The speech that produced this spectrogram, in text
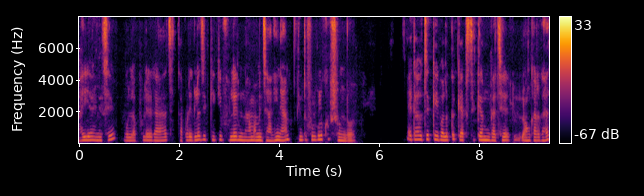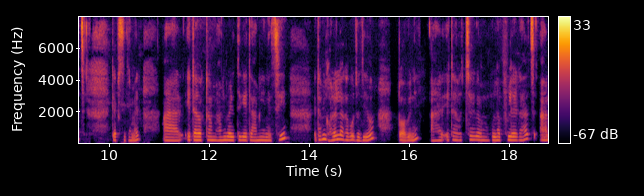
ভাইয়া এনেছে গোলাপ ফুলের গাছ। তারপর এগুলো যে কী কী ফুলের নাম আমি জানি না, কিন্তু ফুলগুলো খুব সুন্দর। এটা হচ্ছে কী বলতো? ক্যাপসিকাম গাছের লঙ্কার গাছ, ক্যাপসিকামের। আর এটাও একটা মামির বাড়ি থেকে এটা আমি এনেছি। এটা আমি ঘরে লাগাবো যদিও, টবে নি। আর এটা হচ্ছে গোলাপ ফুলের গাছ। আর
